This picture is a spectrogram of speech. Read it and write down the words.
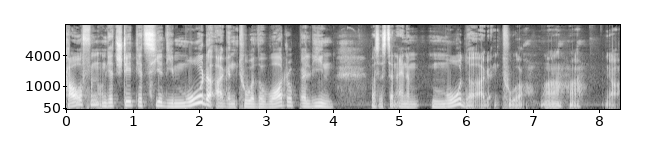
kaufen. Und jetzt steht jetzt hier die Modeagentur, The Wardrobe Berlin. Was ist denn eine Modeagentur? Aha, ja.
